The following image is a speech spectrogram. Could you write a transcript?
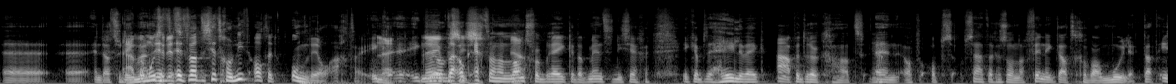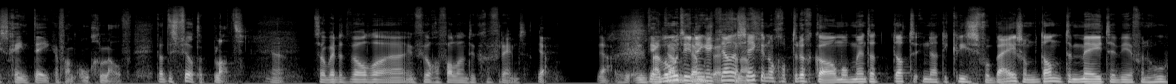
En dat soort Ja, dingen. we moeten het, dit- het, wat- er zit gewoon niet altijd onwil achter. Ik, Nee. ik Nee, wil daar ook echt wel een lans voor breken dat mensen die zeggen: Ik heb de hele week apendruk gehad. En op, op, op zaterdag en zondag vind ik dat gewoon moeilijk. Dat is geen teken van ongeloof. Dat is veel te plat. Ja. Zo werd het wel in veel gevallen natuurlijk geframed. Ja, ja ik denk Maar we moeten hier denk ik dan zeker nog op terugkomen. Op het moment dat, dat inderdaad die crisis voorbij is, om dan te meten weer van hoe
